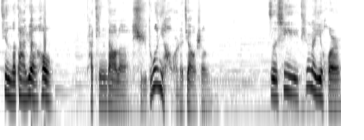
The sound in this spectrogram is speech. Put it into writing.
进了大院后，他听到了许多鸟儿的叫声。仔细听了一会儿，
